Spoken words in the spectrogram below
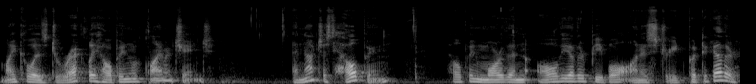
Michael is directly helping with climate change. And not just helping, helping more than all the other people on his street put together.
